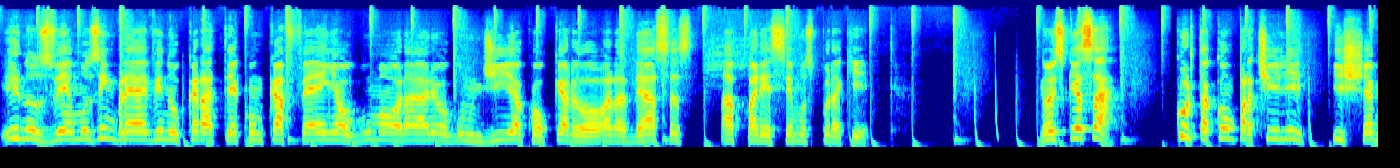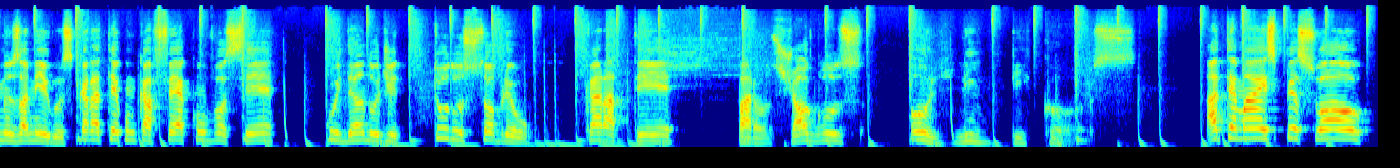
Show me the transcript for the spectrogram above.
E nos vemos em breve no Karatê com Café em algum horário, algum dia, qualquer hora dessas, aparecemos por aqui. Não esqueça, curta, compartilhe e chame os amigos. Karatê com Café com você, cuidando de tudo sobre o Karatê para os Jogos Olímpicos. Até mais, pessoal.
